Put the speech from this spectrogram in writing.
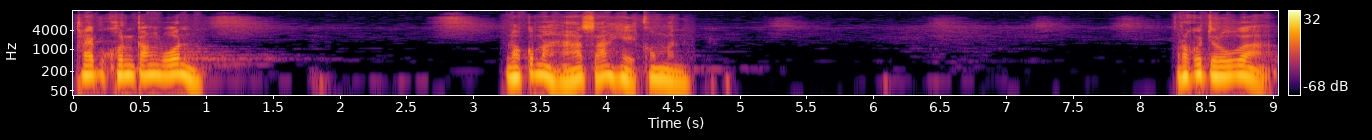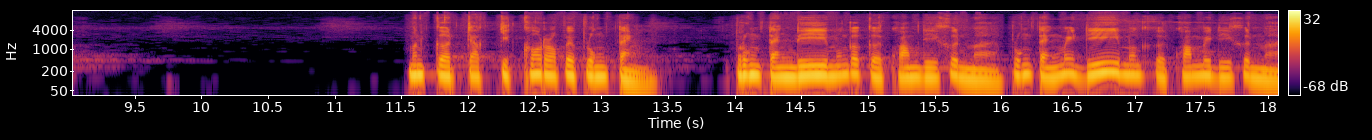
ใครเป็นคนกังวล เราก็มาหาสาเหตุของมัน เราก็จะรู้ว่า มันเกิดจากจิตของเราไปปรุงแต่ง ปรุงแต่งดีมันก็เกิดความดีขึ้นมา ปรุงแต่งไม่ดีมันก็เกิดความไม่ดีขึ้นมา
